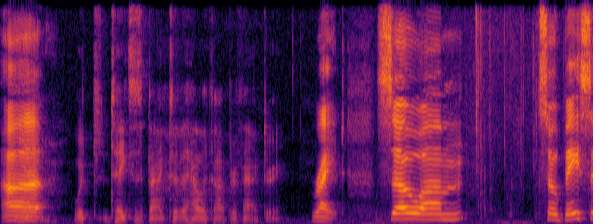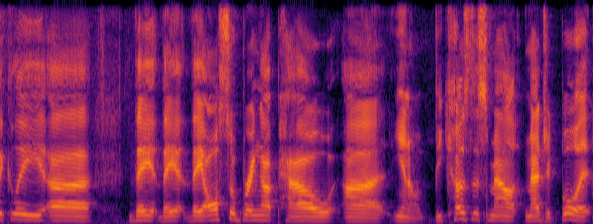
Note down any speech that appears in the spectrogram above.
Uh, yeah, which takes us back to the helicopter factory. Right. So um, so basically, uh, they they they also bring up how uh, you know because this ma- magic bullet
